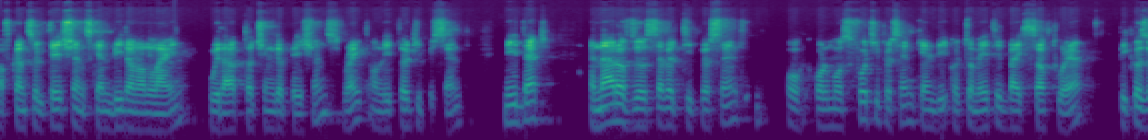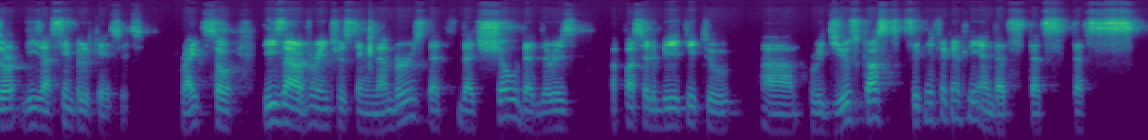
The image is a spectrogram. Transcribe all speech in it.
of consultations can be done online without touching the patients, right? Only 30% need that. And out of those 70%, almost 40% can be automated by software because these are simple cases, right? So these are very interesting numbers that, that show that there is a possibility to uh, reduce costs significantly. And that's, that's, that's,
